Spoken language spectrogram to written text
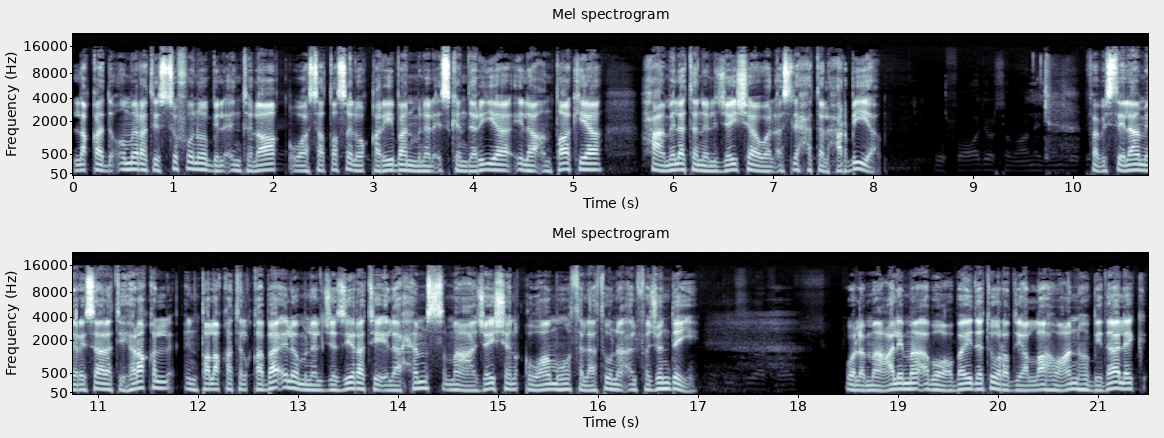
لقد أمرت السفن بالانطلاق وستصل قريبا من الإسكندرية إلى أنطاكيا حاملة الجيش والأسلحة الحربية. فباستلام رسالة هرقل انطلقت القبائل من الجزيرة إلى حمص مع جيش قوامه ثلاثون ألف جندي. ولما علم أبو عبيدة رضي الله عنه بذلك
